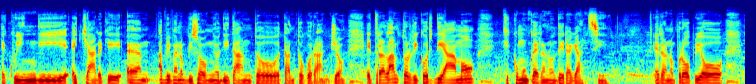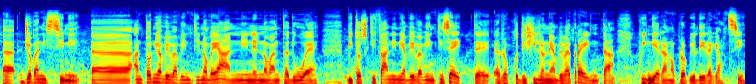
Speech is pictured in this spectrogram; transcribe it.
e quindi è chiaro che eh, avevano bisogno di tanto, tanto coraggio. E tra l'altro ricordiamo che comunque erano dei ragazzi erano proprio eh, giovanissimi. Eh, Antonio aveva 29 anni nel 92, Vito Schifani ne aveva 27, Rocco Di Cillo ne aveva 30, quindi erano proprio dei ragazzi.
